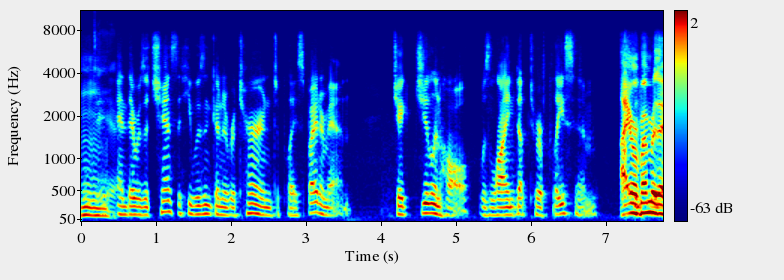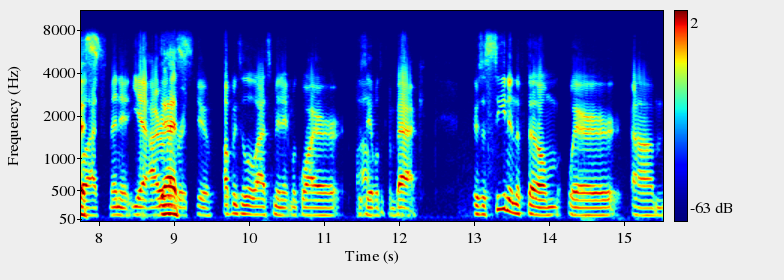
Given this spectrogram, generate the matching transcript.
Mm. And there was a chance that he wasn't going to return to play Spider-Man. Jake Gyllenhaal was lined up to replace him. I remember this. Last minute, yeah, I remember Yes. it too. Up until the last minute, Maguire was Wow. able to come back. there's a scene in the film where um,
